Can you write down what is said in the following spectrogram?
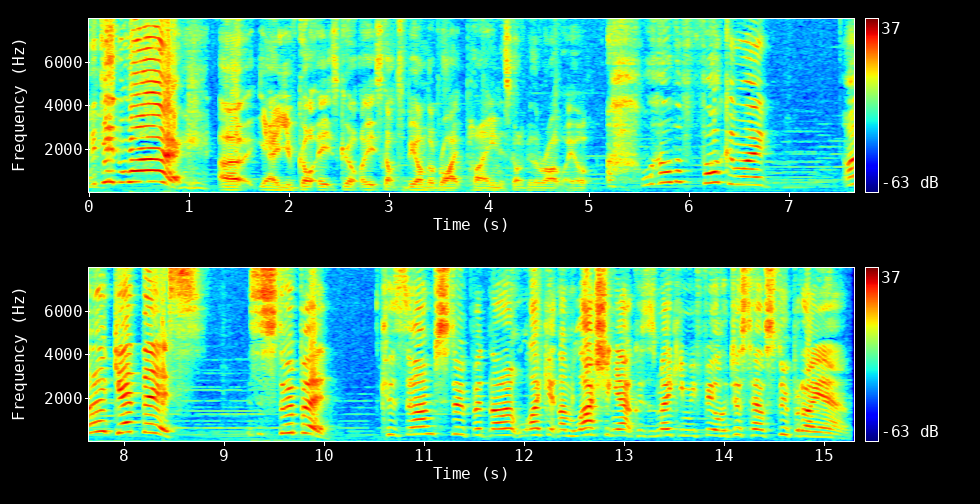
It didn't work! Uh, yeah, you've got it's got it's got to be on the right plane. It's got to be the right way up. Well, how the fuck am I... I don't get this! This is stupid! Because I'm stupid and I don't like it and I'm lashing out because it's making me feel just how stupid I am.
